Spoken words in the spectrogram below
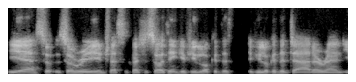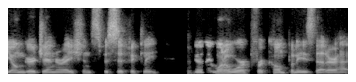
Yeah, so so really interesting question. So I think if you look at the if you look at the data around younger generations specifically, you know they want to work for companies that are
